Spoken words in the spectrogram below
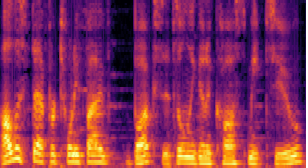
I'll list that for 25 bucks. It's only gonna cost me two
